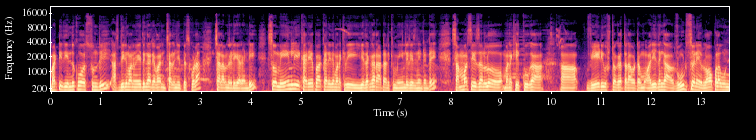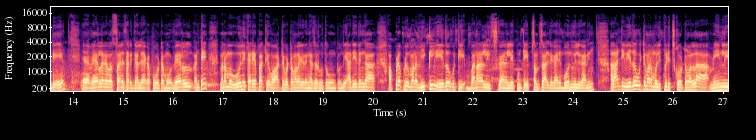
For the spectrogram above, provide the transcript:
బట్ ఇది ఎందుకు వస్తుంది? అసలు దీన్ని మనం ఏ విధంగా నివారించాలని చెప్పేసి కూడా చాలామంది అడిగారండి. సో మెయిన్లీ కరివేపాకు అనేది మనకి ఇది ఈ విధంగా రావడానికి మెయిన్లీ రీజన్ ఏంటంటే సమ్మర్ సీజన్లో మనకి ఎక్కువగా వేడి ఉష్ణోగ్రత రావటము అదేవిధంగా రూట్స్ అనేవి లోపల ఉండే వేర్ల వ్యవస్థ అనేది సరిగ్గా లేకపోవటము వేర్ల అంటే మనము ఓన్లీ కరివేపాకి వాటర్ ఇవ్వటం వల్ల విధంగా జరుగుతూ ఉంటుంది. అదేవిధంగా అప్పుడప్పుడు మన వీక్లీ ఏదో ఒకటి బనానా లీవ్స్ కానీ లేకుంటే ఎప్సమ్ సాల్ట్ కానీ బోన్వీల్ కానీ అలాంటివి ఏదో ఒకటి మనం లిక్విడ్ ఇచ్చుకోవటం వల్ల మెయిన్లీ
